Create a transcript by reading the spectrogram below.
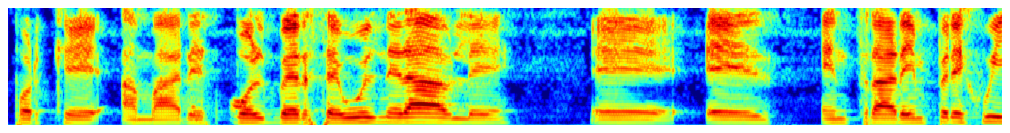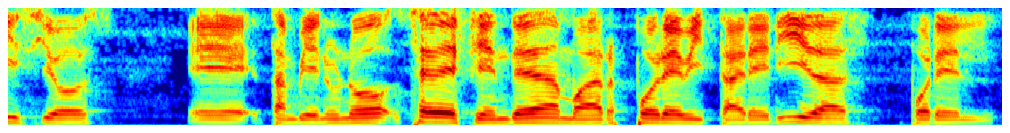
porque amar es volverse vulnerable, eh, es entrar en prejuicios, eh, también uno se defiende de amar por evitar heridas, por el...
